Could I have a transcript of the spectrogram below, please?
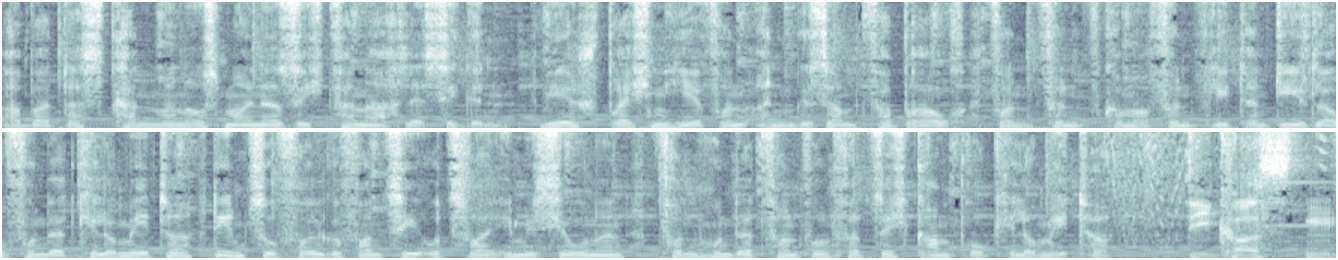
aber das kann man aus meiner Sicht vernachlässigen. Wir sprechen hier von einem Gesamtverbrauch von 5,5 Litern Diesel auf 100 Kilometer, demzufolge von CO2-Emissionen von 145 Gramm pro Kilometer. Die Kosten.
